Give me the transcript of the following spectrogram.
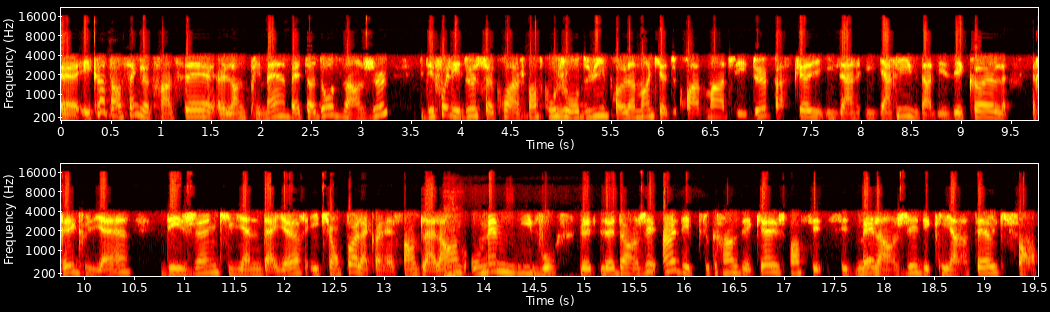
Euh, et quand tu enseignes le français euh, langue primaire, ben, tu as d'autres enjeux. Puis des fois, les deux se croisent. Je pense qu'aujourd'hui, probablement qu'il y a du croisement entre les deux parce qu'il il arrive dans des écoles régulières des jeunes qui viennent d'ailleurs et qui n'ont pas la connaissance de la langue au même niveau. Le, le danger, un des plus grands écueils, je pense, c'est de mélanger des clientèles qui sont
